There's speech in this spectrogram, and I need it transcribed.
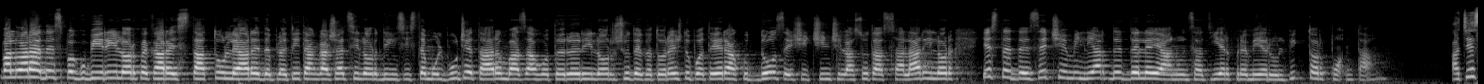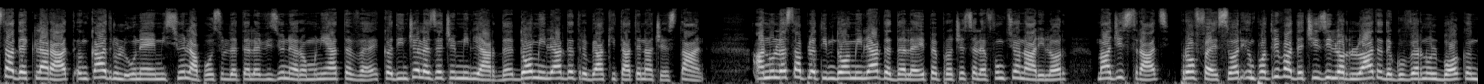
Valoarea despăgubirilor pe care statul le are de plătit angajaților din sistemul bugetar în baza hotărârilor judecătorești după tăierea cu 25% a salariilor este de 10 miliarde de lei, a anunțat ieri premierul Victor Ponta. Acesta a declarat în cadrul unei emisiuni la postul de televiziune România TV că din cele 10 miliarde, 2 miliarde trebuie achitate în acest an. Anul ăsta plătim 2 miliarde de lei pe procesele funcționarilor, magistrați, profesori, împotriva deciziilor luate de guvernul Boc în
